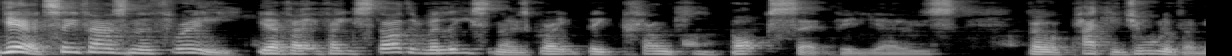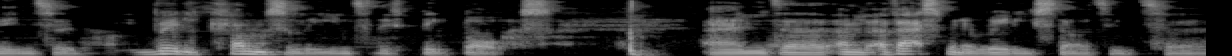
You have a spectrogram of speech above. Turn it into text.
yeah, 2003. Yeah, they, they started releasing those great big clunky box set videos. They would package all of them into really clumsily into this big box, and uh, and that's when I really started to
